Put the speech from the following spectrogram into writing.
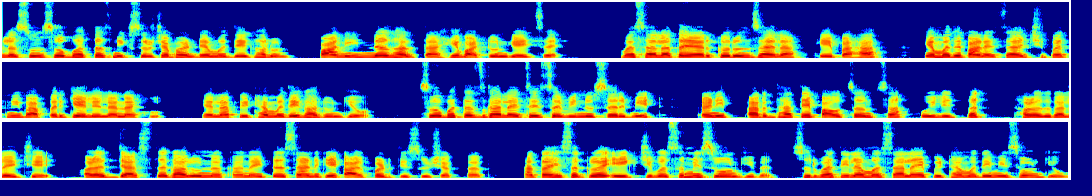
लसूण सोबतच मिक्सरच्या भांड्यामध्ये घालून पाणी न घालता हे वाटून घ्यायचंय. मसाला तयार करून झाला. हे पहा. यामध्ये पाण्याचा अजिबात मी वापर केलेला नाही. याला पिठामध्ये घालून घेऊ सोबतच घालायचे चवीनुसार मीठ आणि अर्धा ते पाव चमचा होईल इतपत हळद घालायचे. हळद जास्त घालू नका नाहीतर सांडगे काळपट दिसू शकतात. आता हे सगळं एक जीव असं मिसळून घेऊयात. सुरुवातीला मसाला या पिठामध्ये मिसळून घेऊ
